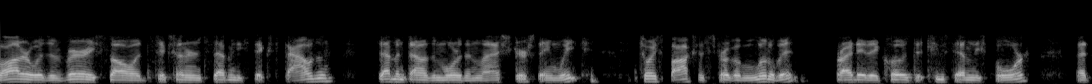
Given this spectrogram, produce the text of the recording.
Slaughter was a very solid 676,000, 7,000 more than last year, same week. Choice boxes struggled a little bit. Friday they closed at 274. That's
